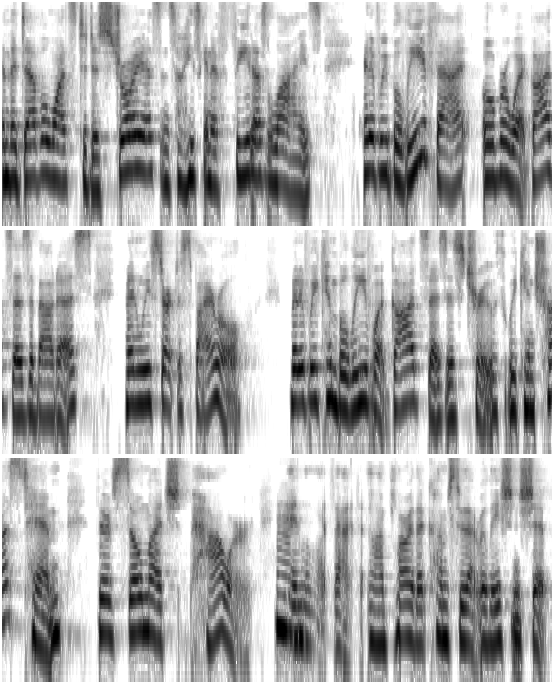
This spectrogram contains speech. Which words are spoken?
and the devil wants to destroy us. And so he's going to feed us lies. And if we believe that over what God says about us, then we start to spiral. But if we can believe what God says is truth, we can trust him. There's so much power mm-hmm. in that uh, power that comes through that relationship.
